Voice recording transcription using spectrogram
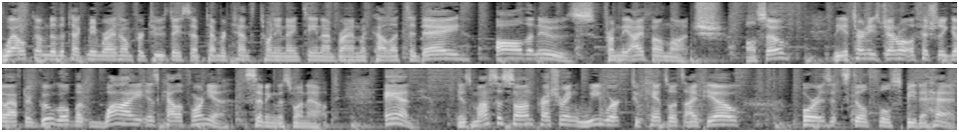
Welcome to the Techmeme Ride Home for Tuesday, September 10th, 2019. I'm Brian McCullough. Today, all the news from the iPhone launch. Also, the attorneys general officially go after Google, but why is California sitting this one out? And is Masa Son pressuring WeWork to cancel its IPO, or is it still full speed ahead?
